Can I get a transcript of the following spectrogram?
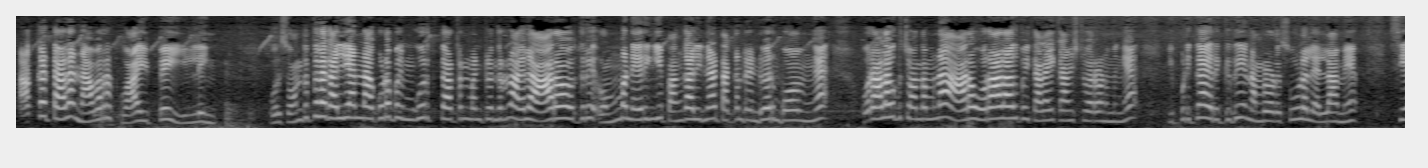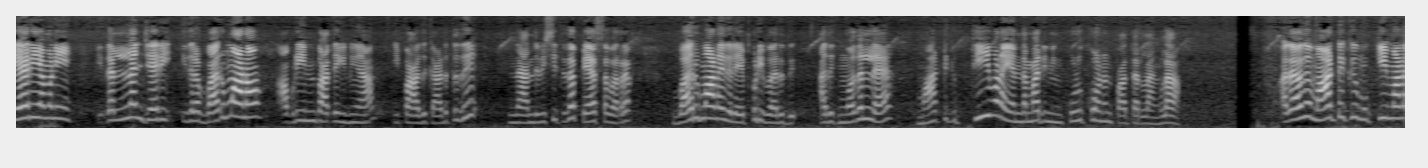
அக்கட்டால் நவறக்கு வாய்ப்பே இல்லைங்க. ஒரு சொந்தத்தில் கல்யாணம்னா கூட போய் முகூர்த்தத்தை அட்டன் பண்ணிட்டு வந்துடணும். அதில் ஆறோ ஒருத்தர் ரொம்ப நெருங்கி பங்காளினா டக்குன்னு ரெண்டு பேரும் போவோங்க ஒரு அளவுக்கு சொந்தம்னா ஆறோ ஒரு ஆளாவது போய் தலையை காமிச்சிட்டு வரணுமுங்க. இப்படி தான் இருக்குது நம்மளோட சூழல் எல்லாமே. சரி அம்மணி இதெல்லாம் சரி. இதில் வருமானம் அப்படின்னு பார்த்துக்கிட்டிங்கன்னா இப்போ அதுக்கு அடுத்தது இந்த அந்த விஷயத்தை தான் பேச வர்றேன். வருமானம் இதில் எப்படி வருது? அதுக்கு முதல்ல மாட்டுக்கு தீவனம் எந்த மாதிரி நீங்கள் கொடுக்கணும்னு பார்த்துடலாங்களா அதாவது மாட்டுக்கு முக்கியமான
